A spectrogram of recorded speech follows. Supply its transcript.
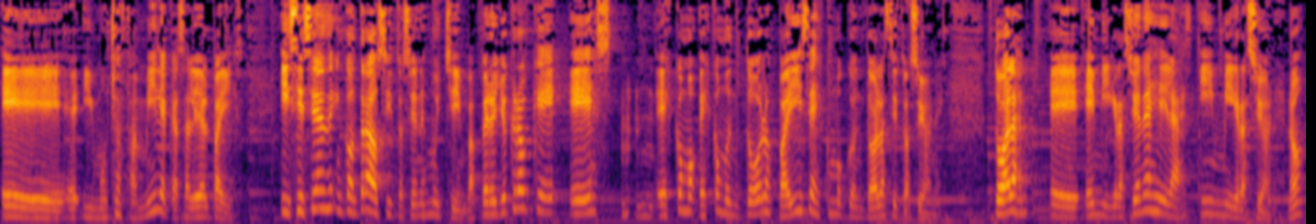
eh, y muchas familias que han salido del país. Y sí se han encontrado situaciones muy chimbas, pero yo creo que es, es, como, es como en todos los países, es como en todas las situaciones. Todas las eh, emigraciones y las inmigraciones, ¿no?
